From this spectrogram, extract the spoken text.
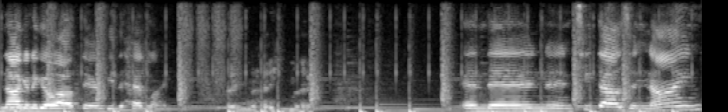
not gonna go out there and be the headline. And then in 2009,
